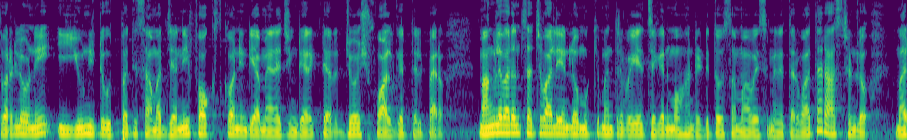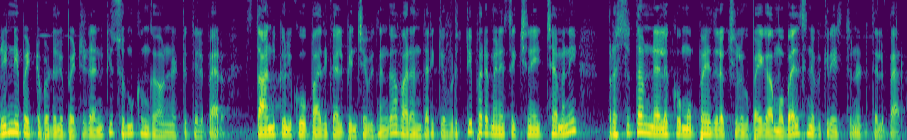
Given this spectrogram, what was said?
త్వరలోనే ఈ యూనిట్ ఉత్పత్తి సామర్థ్యాన్ని ఫాక్స్కాన్ ఇండియా మేనేజింగ్ డైరెక్టర్ జోష్ ఫాల్గర్ తెలిపారు. మంగళవారం సచివాలయంలో ముఖ్యమంత్రి వైఎస్ జగన్మోహన్ రెడ్డితో సమావేశమైన తర్వాత రాష్ట్రంలో మరిన్ని పెట్టుబడులు పెట్టడానికి సుముఖంగా ఉన్నట్టు తెలిపారు. స్థానికులకు ఉపాధి కల్పించే విధంగా వారందరికీ వృత్తిపరమైన శిక్షణ ఇచ్చామని ప్రస్తుతం నెలకు ముప్పై ఐదు లక్షలకు పైగా మొబైల్స్ను విక్రయిస్తున్నట్టు తెలిపారు.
